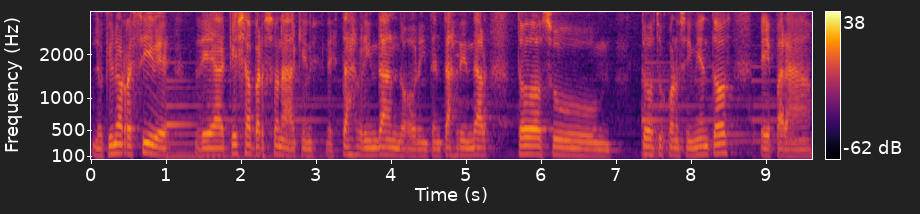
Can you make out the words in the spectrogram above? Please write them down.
Lo que uno recibe de aquella persona a quien le estás brindando o le intentás brindar todo su, todos tus conocimientos eh, para,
